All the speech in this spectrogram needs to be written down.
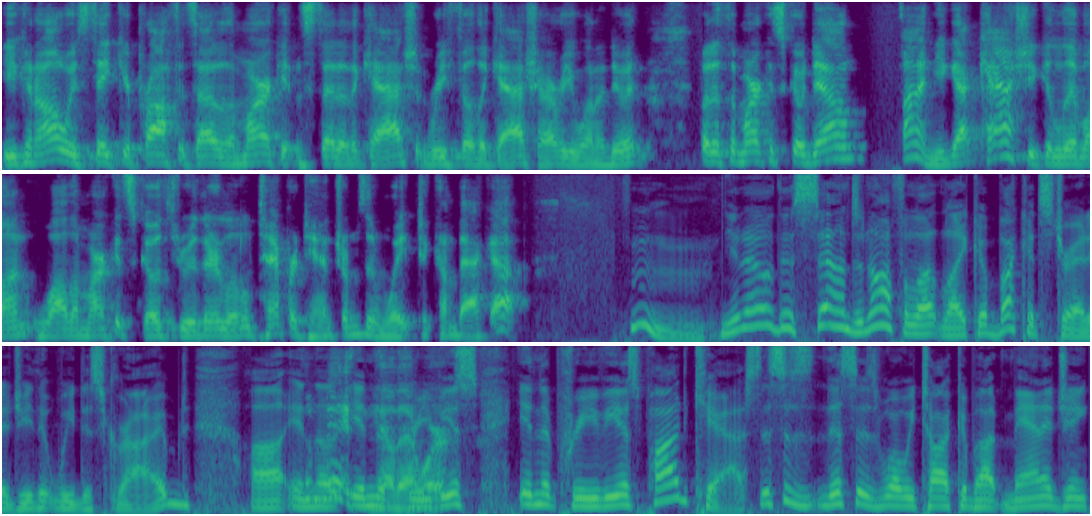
You can always take your profits out of the market instead of the cash and refill the cash, however you want to do it. But if the markets go down, fine, you got cash you can live on while the markets go through their little temper tantrums and wait to come back up hmm, you know, this sounds an awful lot like a bucket strategy that we described uh, in the in the previous in the previous podcast. This is this is what we talk about managing,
